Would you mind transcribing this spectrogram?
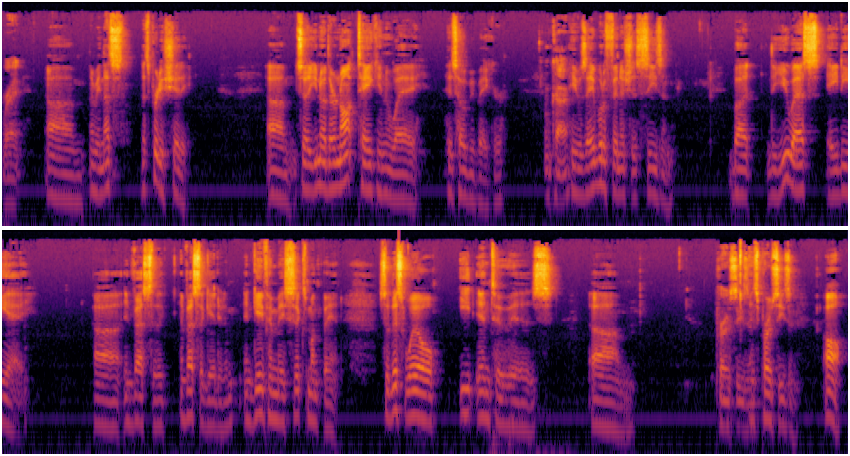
right. Um, I mean, that's that's pretty shitty. Um, so you know they're not taking away his Hobie Baker. Okay. He was able to finish his season, but the U.S. ADA uh, investi- investigated him and gave him a six month ban. So this will eat into his um, Pro season. his pro season. Oh,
